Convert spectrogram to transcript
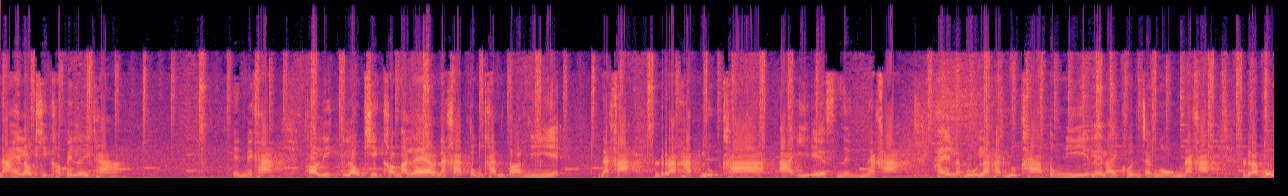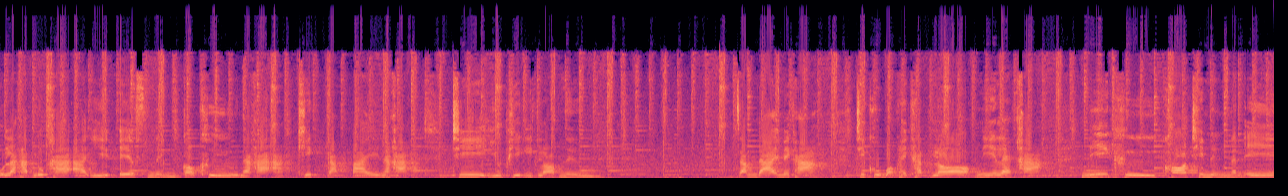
นะให้เราคลิกเข้าไปเลยค่ะ เห็นไหมคะพอเราคลิกเข้ามาแล้วนะคะ ตรงขั้นตอนนี้นะคะ รหัสลูกค้า REF 1นะคะให้ระบุรหัสลูกค้าตรงนี้หลาย ๆ คนจะงงนะคะ ระบุรหัสลูกค้า REF 1ก็คือนะคะอะคลิกกลับไปนะคะ ที่ u p i c อีกรอบหนึ่ง จำได้ไหมคะ ที่ครูบอกให้คัดลอกนี่แหละค่ะ นี่คือข้อที่ 1 นั่นเอง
